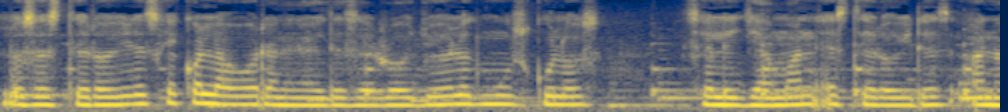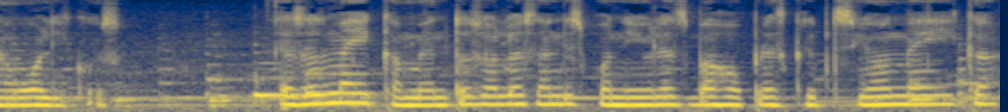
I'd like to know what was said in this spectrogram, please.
Los esteroides que colaboran en el desarrollo de los músculos se le llaman esteroides anabólicos. Esos medicamentos solo están disponibles bajo prescripción médica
